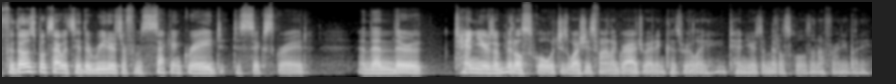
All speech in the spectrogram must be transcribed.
for those books, I would say the readers are from second grade to sixth grade. And then there are 10 years of middle school, which is why she's finally graduating, because really, 10 years of middle school is enough for anybody.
